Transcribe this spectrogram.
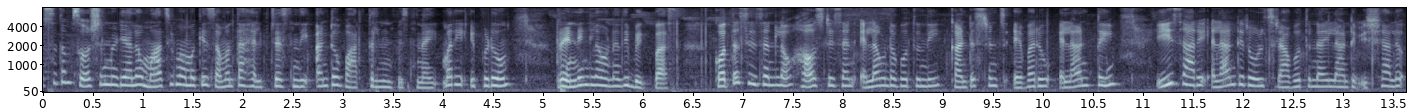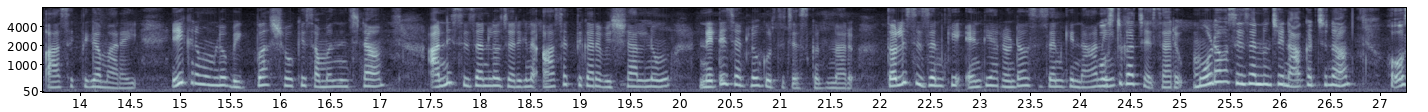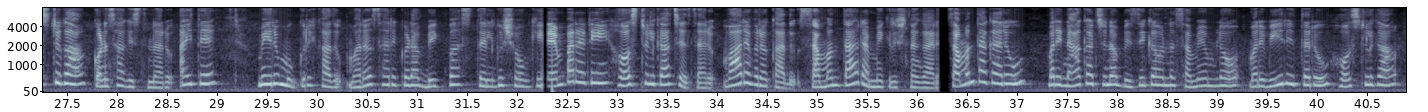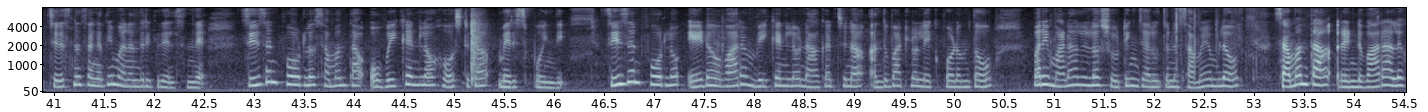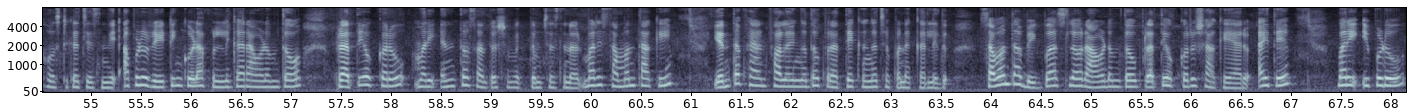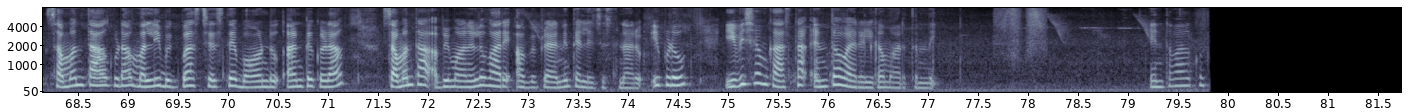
ప్రస్తుతం సోషల్ మీడియాలో మాజీ మామకి సమంత హెల్ప్ చేసింది అంటూ వార్తలు వినిపిస్తున్నాయి. మరి ఇప్పుడు ట్రెండింగ్లో ఉన్నది బిగ్ బాస్. కొత్త సీజన్లో హౌస్ డిజైన్ ఎలా ఉండబోతుంది? కంటెస్టెంట్స్ ఎవరు? ఎలాంటి ఈసారి ఎలాంటి రూల్స్ రాబోతున్నాయి? లాంటి విషయాలు ఆసక్తిగా మారాయి. ఈ క్రమంలో బిగ్ బాస్ షోకి సంబంధించిన అన్ని సీజన్లో జరిగిన ఆసక్తికర విషయాలను నెటిజన్లు గుర్తు చేసుకుంటున్నారు. తొలి సీజన్కి ఎన్టీఆర్ రెండవ సీజన్కి నాన్ హోస్ట్గా చేశారు. మూడవ సీజన్ నుంచి నాగార్జున హోస్ట్గా కొనసాగిస్తున్నారు. అయితే మీరు ముగ్గురే కాదు మరోసారి కూడా బిగ్ బాస్ తెలుగు షోకి టెంపరీ హోస్టల్గా చేశారు. వారెవరో కాదు సమంత రమ్యకృష్ణ గారు. సమంత గారు మరి నాగార్జున బిజీగా ఉన్న సమయంలో మరి వీరిద్దరూ హోస్టల్గా చేసిన సంగతి మనందరికీ తెలిసిందే. సీజన్ ఫోర్లో సమంత ఓ వీకెండ్లో హోస్ట్గా మెరిసిపోయింది. సీజన్ ఫోర్లో ఏడవ వారం వీకెండ్లో నాగార్జున అందుబాటులో లేకపోవడంతో మరి మనాలిలో షూటింగ్ జరుగుతున్న సమయంలో సమంత రెండు వారాలు హోస్ట్గా చేసింది. అప్పుడు రేటింగ్ కూడా ఫుల్గా రావడంతో ప్రతి ఒక్కరూ మరి ఎంతో సంతోషం వ్యక్తం చేస్తున్నారు. మరి సమంతకి ఎంత ఫ్యాన్ ఫాలోయింగ్ ప్రత్యేకంగా చెప్పనక్కర్లేదు. సమంత బిగ్ బాస్లో రావడంతో ప్రతి ఒక్కరూ షాక్ అయ్యారు. అయితే మరి ఇప్పుడు సమంత కూడా మళ్ళీ బిగ్ బాస్ చేస్తే బాగుండు అంటూ కూడా సమంత అభిమానులు వారి అభిప్రాయాన్ని తెలియజేస్తున్నారు. ఇప్పుడు ఈ విషయం కాస్త ఎంతో వైరల్గా మారుతుంది. ఎంతవరకు?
